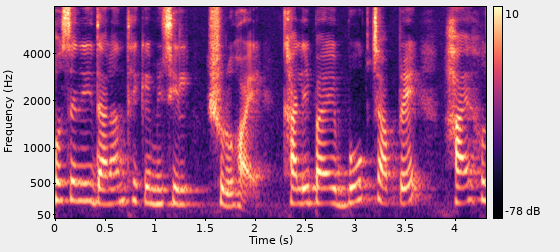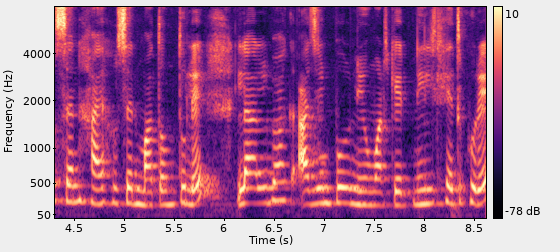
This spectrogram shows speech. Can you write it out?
হোসেনি দালান থেকে মিছিল শুরু হয়। খালি পায়ে বুক চাপড়ে হাই হোসেন হাই হোসেন মাতম তুলে লালবাগ, আজিমপুর, নিউ মার্কেট, নীলক্ষেত ঘুরে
